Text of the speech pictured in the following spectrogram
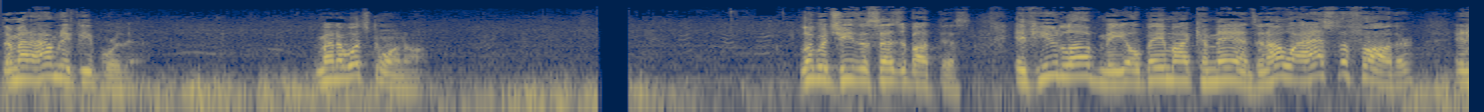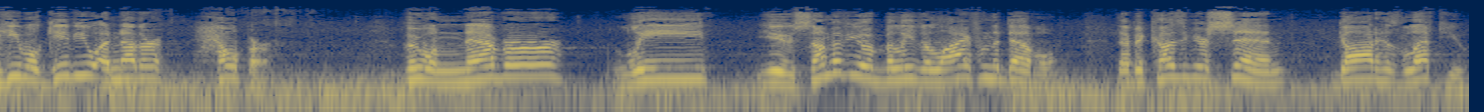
No matter how many people are there, no matter what's going on. Look what Jesus says about this. If you love me, obey my commands, and I will ask the Father, and he will give you another helper who will never leave you. Some of you have believed a lie from the devil that because of your sin, God has left you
